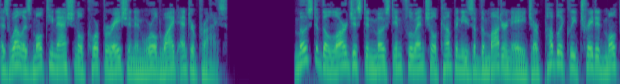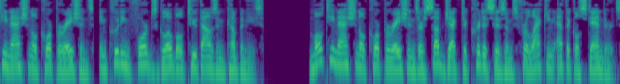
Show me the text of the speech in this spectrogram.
as well as multinational corporation and worldwide enterprise. Most of the largest and most influential companies of the modern age are publicly traded multinational corporations, including Forbes Global 2000 companies. Multinational corporations are subject to criticisms for lacking ethical standards,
